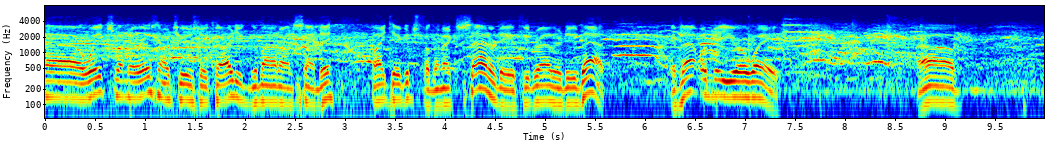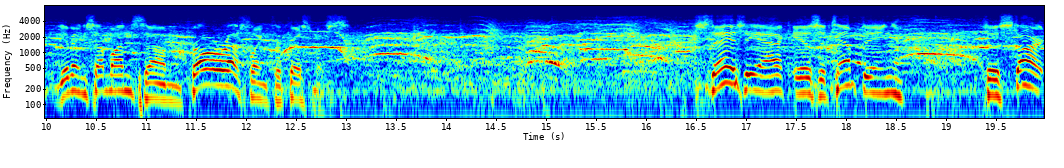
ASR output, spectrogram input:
uh, weeks when there is no Tuesday card, you can come out on Sunday, buy tickets for the next Saturday if you'd rather do that. If that would be your way. Uh, giving someone some pro wrestling for Christmas. Stasiak is attempting to start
